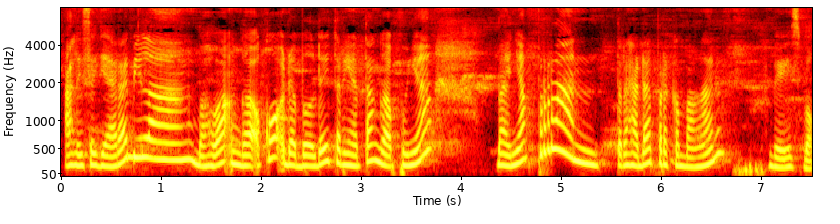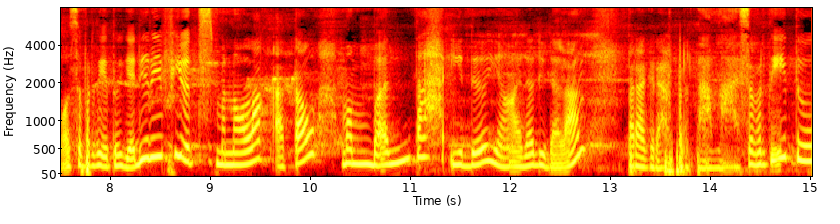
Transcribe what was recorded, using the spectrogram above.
ahli sejarah bilang bahwa enggak kok Doubleday ternyata enggak punya banyak peran terhadap perkembangan baseball seperti itu. Jadi refutes menolak atau membantah ide yang ada di dalam paragraf pertama. Seperti itu.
